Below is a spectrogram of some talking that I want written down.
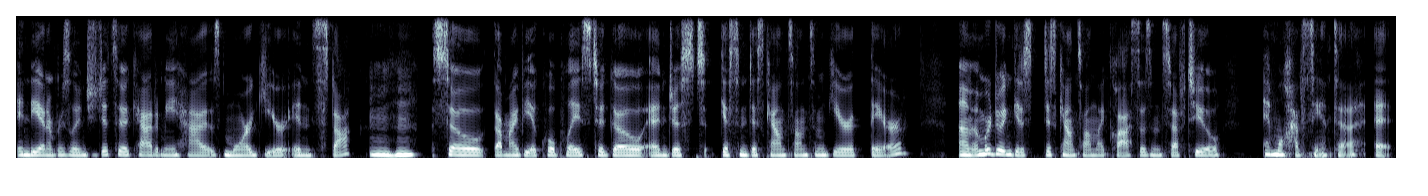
Indiana Brazilian Jiu Jitsu Academy has more gear in stock. Mm-hmm. So that might be a cool place to go and just get some discounts on some gear there. Um, and we're doing dis- discounts on like classes and stuff too. And we'll have Santa at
